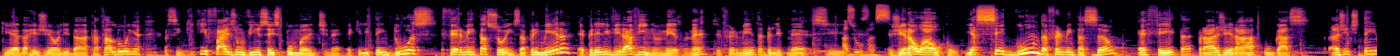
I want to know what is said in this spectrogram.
que é da região ali da Catalunha. Assim, o que, que faz um vinho ser espumante, né? É que ele tem duas fermentações. A primeira é para ele virar vinho mesmo, né? Você fermenta para ele, né, se As uvas. gerar o álcool. E a segunda fermentação é feita para gerar o gás a gente tem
